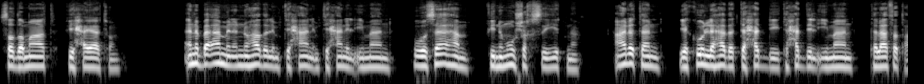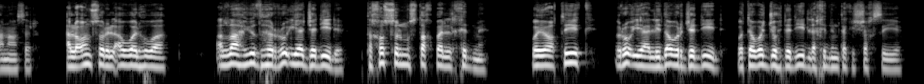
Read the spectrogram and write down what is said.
صدمات في حياتهم. أنا بآمن أنه هذا الامتحان امتحان الإيمان هو ساهم في نمو شخصيتنا. عادة يكون لهذا التحدي تحدي الإيمان ثلاثة عناصر. العنصر الأول هو الله يظهر رؤية جديدة تخص المستقبل الخدمة ويعطيك رؤية لدور جديد وتوجه جديد لخدمتك الشخصية.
